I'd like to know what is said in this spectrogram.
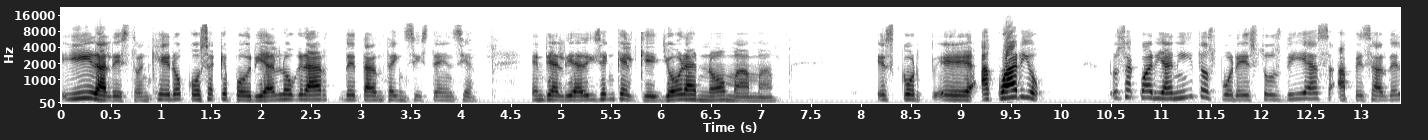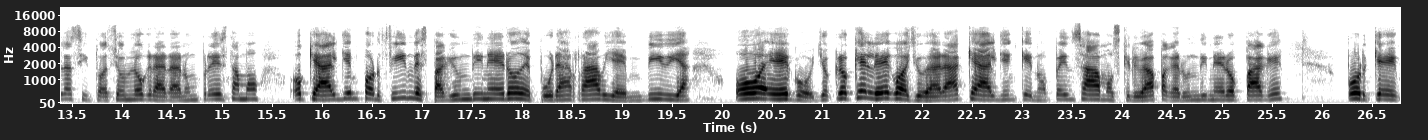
ir al extranjero, cosa que podrían lograr de tanta insistencia. En realidad dicen que el que llora no mama. Eh, acuario, los acuarianitos por estos días, a pesar de la situación, lograrán un préstamo o que alguien por fin les pague un dinero de pura rabia, envidia o ego. Yo creo que el ego ayudará a que alguien que no pensábamos que le iba a pagar un dinero pague porque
